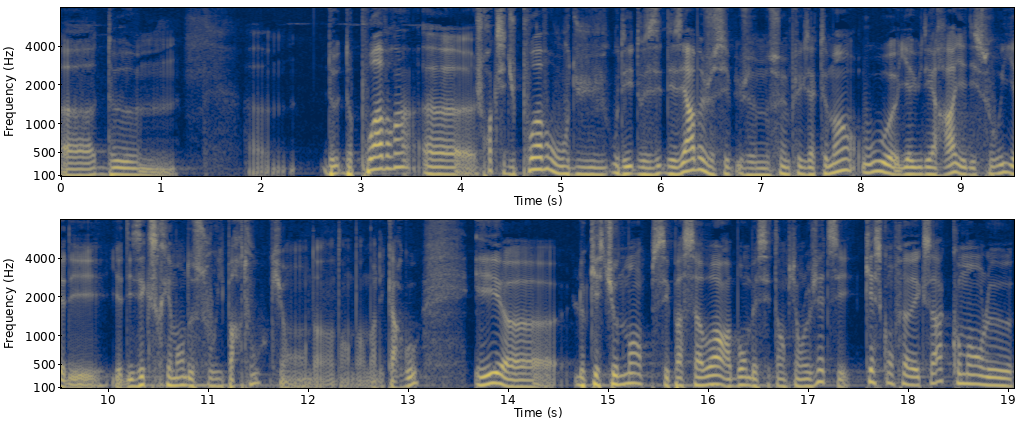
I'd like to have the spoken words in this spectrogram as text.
de, de, de poivre. euh, je crois que c'est du poivre ou, du, ou des, des, herbes, je sais, je me souviens plus exactement, où euh, il y a eu des rats, il y a des souris, il y a des, y a des excréments de souris partout qui ont dans, dans, dans, les cargos. Et euh, le questionnement, c'est pas savoir, bon, ben c'est tant pis, on le jette, c'est qu'est-ce qu'on fait avec ça, comment on le.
